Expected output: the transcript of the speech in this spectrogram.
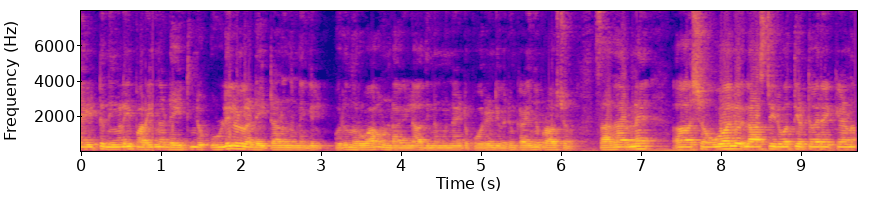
ഡേറ്റ് നിങ്ങൾ ഈ പറയുന്ന ഡേറ്റിന്റെ ഉള്ളിലുള്ള ഡേറ്റ് ആണെന്നുണ്ടെങ്കിൽ ഒരു നിർവാഹം ഉണ്ടാവില്ല. അതിന് മുന്നായിട്ട് പോരേണ്ടി വരും. കഴിഞ്ഞ പ്രാവശ്യം സാധാരണ ഷവ്വാൽ ലാസ്റ്റ് ഇരുപത്തിയെട്ട് വരെയൊക്കെയാണ്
